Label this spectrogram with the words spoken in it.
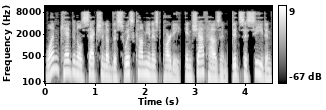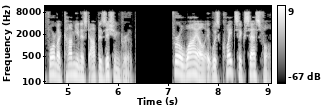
One cantonal section of the Swiss Communist Party, in Schaffhausen, did secede and form a communist opposition group. For a while it was quite successful,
